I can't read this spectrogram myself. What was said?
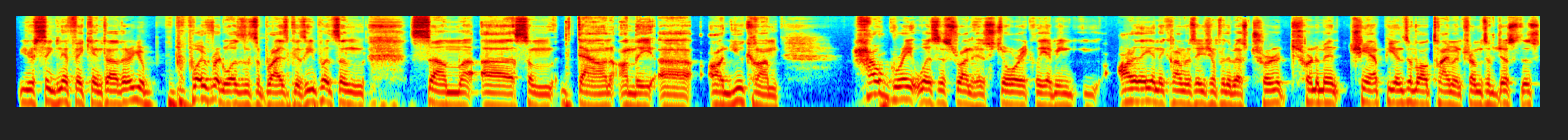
your significant other, your boyfriend wasn't surprised because he put some some uh, some down on the uh, on UConn. How great was this run historically? I mean, are they in the conversation for the best tur- tournament champions of all time in terms of just this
